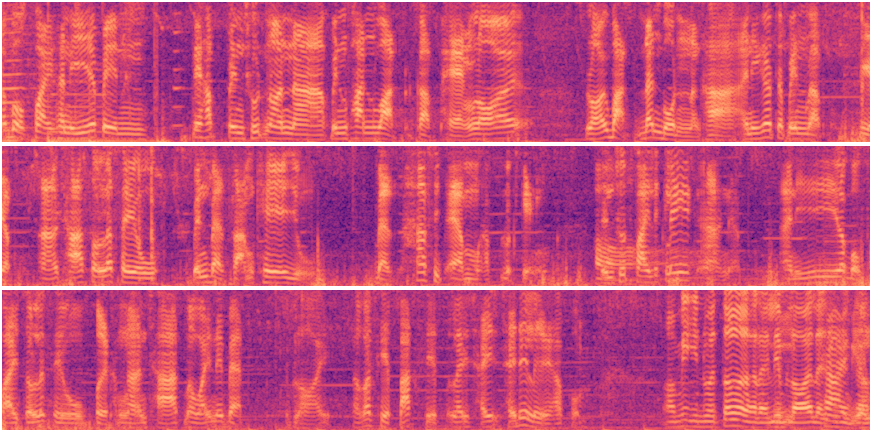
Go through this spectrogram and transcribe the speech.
ระบบไฟคันนี้จะเป็นเนี่ยครับเป็นชุดนอนนาเป็นพันวัตต์กับแผงร้อยร้อยวัตต์ด้านบนหลังคาอันนี้ก็จะเป็นแบบเสียบอ่าชาร์จโซลาร์เซลล์เป็นแบต 3K อยู่แบต 50 แอมป์ครับรถเก๋งอ๋อเป็นชุดไฟเล็กๆอ่าเนี่ยอันนี้ระบบไฟโซลาร์เซลล์เปิดทำงานชาร์จมาไว้ในแบตเรียบร้อย แล้วก็เสียบปลั๊กเสียบอะไรใช้ใช้ได้เลยครับผมอ๋อมีอินเวอร์เตอร์อะไรเรียบร้อยเลยใช่ใช่ไหมมีครับ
